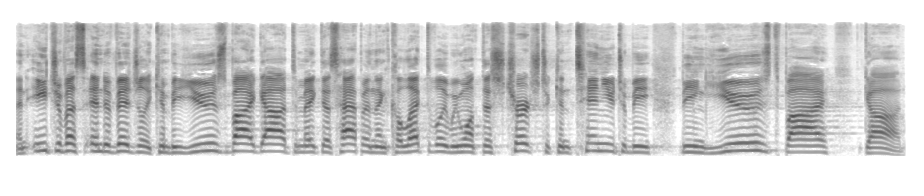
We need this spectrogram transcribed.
And each of us individually can be used by God to make this happen. Then collectively, we want this church to continue to be being used by God.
